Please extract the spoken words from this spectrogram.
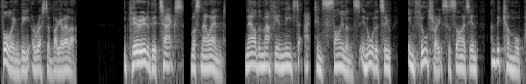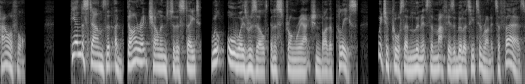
following the arrest of Bagarella. The period of the attacks must now end. Now the mafia needs to act in silence in order to infiltrate society and, and become more powerful. He understands that a direct challenge to the state will always result in a strong reaction by the police, which of course then limits the mafia's ability to run its affairs.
